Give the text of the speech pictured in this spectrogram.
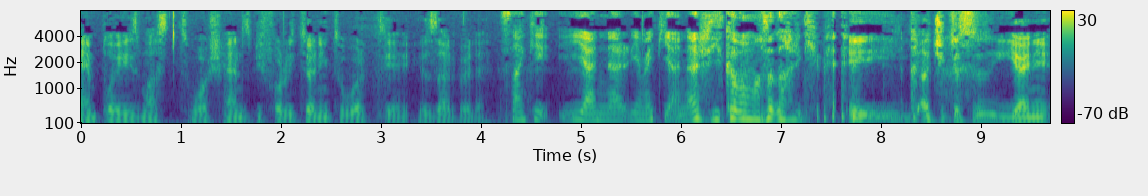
employees must wash hands before returning to work diye yazar böyle. Sanki yiyenler, yemek yiyenler yıkamamalılar gibi. e, açıkçası yani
